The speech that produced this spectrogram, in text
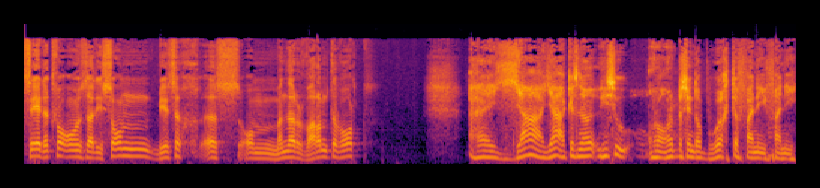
Sê dit vir ons dat die son besig is om minder warm te word? Uh ja, ja, ek is nou nie so 100% op hoogte van die van die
